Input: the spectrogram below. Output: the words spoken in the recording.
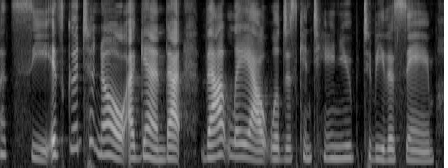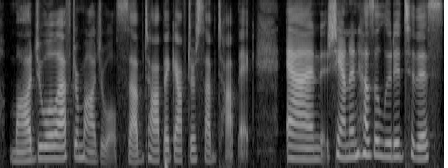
let's see it's good to know again that that layout will just continue to be the same module after module subtopic after subtopic and shannon has alluded to this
